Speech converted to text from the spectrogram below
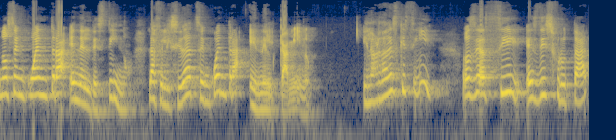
no se encuentra en el destino, la felicidad se encuentra en el camino. Y la verdad es que sí. O sea, sí, es disfrutar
